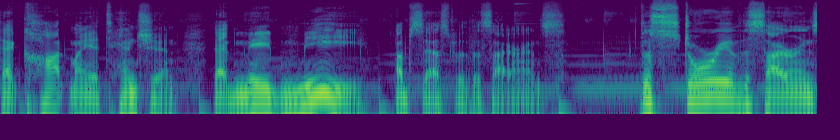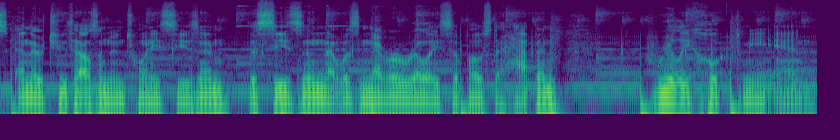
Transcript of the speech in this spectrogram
that caught my attention, that made me obsessed with the Sirens. The story of the Sirens and their 2020 season, the season that was never really supposed to happen, really hooked me in.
